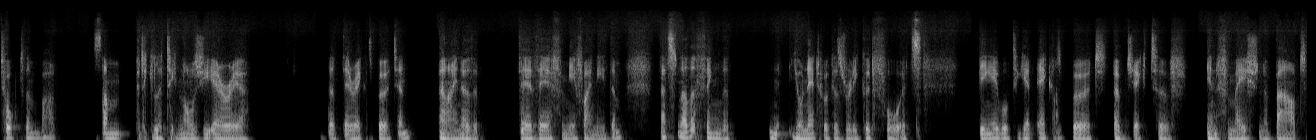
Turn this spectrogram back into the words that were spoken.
talk to them about some particular technology area that they're expert in. And I know that they're there for me if I need them. That's another thing that your network is really good for. It's being able to get expert, objective information about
